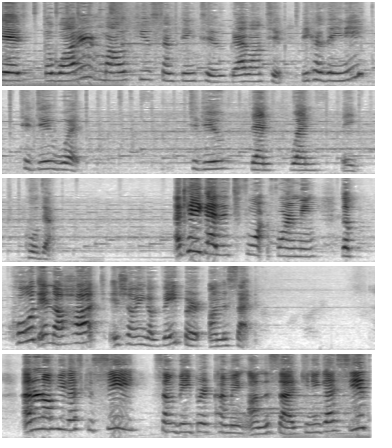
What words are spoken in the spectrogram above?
gives the water molecules something to grab onto because they need to do what to do then when they cool down. Okay guys, it's for forming. The cold and the hot is showing a vapor on the side. I don't know if you guys can see some vapor coming on the side. Can you guys see it?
